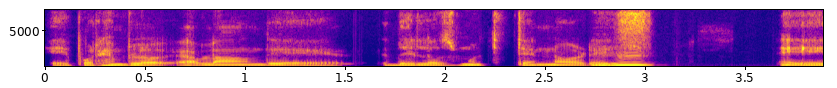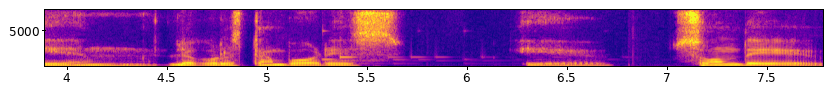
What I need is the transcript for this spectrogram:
eh, por ejemplo, hablaban de, de los multitenores. Eh, luego los tambores, eh, son de,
